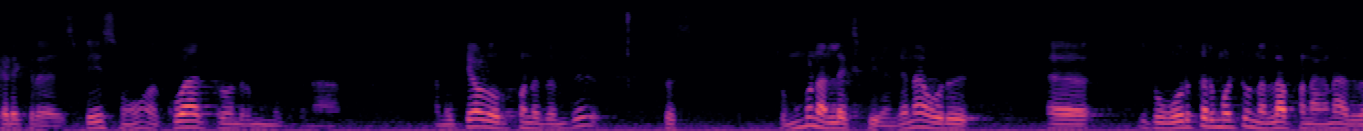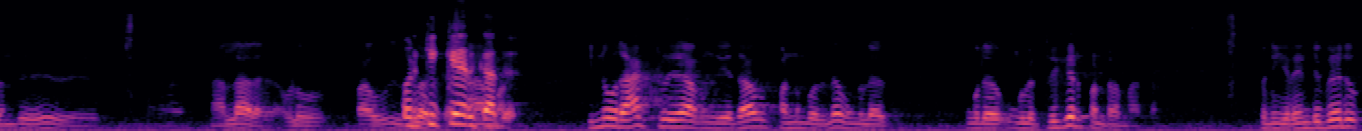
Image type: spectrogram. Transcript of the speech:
கிடைக்கிற ஸ்பேஸும் கோ ஆக்டர் வந்து ரொம்ப முக்கியம் நான் நித்யாவில் ஒர்க் பண்ணது வந்து ப்ளஸ் ரொம்ப நல்ல எக்ஸ்பீரியன்ஸ் ஏன்னா ஒரு இப்போ ஒருத்தர் மட்டும் நல்லா பண்ணாங்கன்னா அது வந்து நல்லா அவ்வளோ ஒரு கிக்கே இருக்காது. இன்னொரு ஆக்டர் அவங்க ஏதாவது பண்ணும்போதுல உங்களை உங்களை உங்களை ட்ரிகர் பண்ணுற மாதிரி தான். இப்போ நீங்கள் ரெண்டு பேரும்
